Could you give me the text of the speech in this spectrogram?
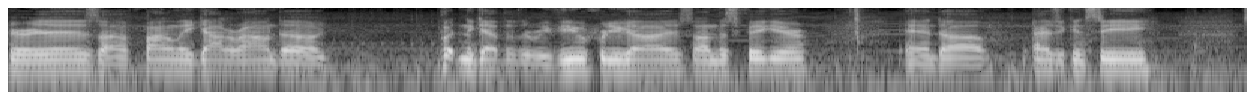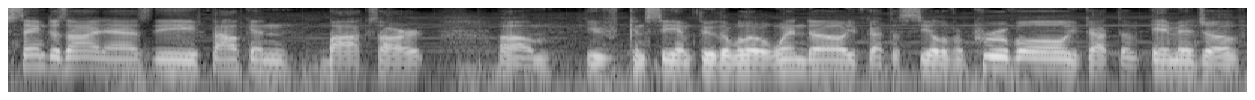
Here it is. I finally got around to putting together the review for you guys on this figure. And uh, as you can see, same design as the Falcon box art. Um, you can see him through the little window. You've got the seal of approval. You've got the image of,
